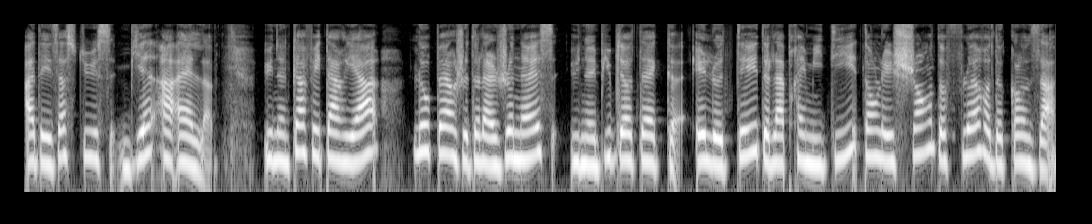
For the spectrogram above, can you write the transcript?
a des astuces bien à elle. Une cafétéria, l'auberge de la jeunesse, une bibliothèque et le thé de l'après-midi dans les champs de fleurs de colza.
